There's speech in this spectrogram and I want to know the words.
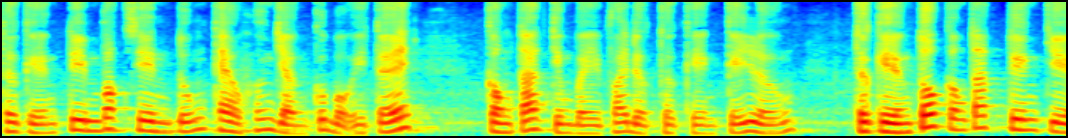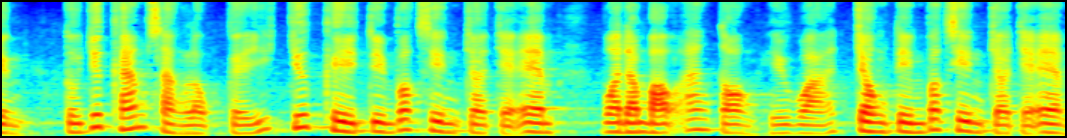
thực hiện tiêm vaccine đúng theo hướng dẫn của Bộ Y tế. Công tác chuẩn bị phải được thực hiện kỹ lưỡng, thực hiện tốt công tác tuyên truyền, tổ chức khám sàng lọc kỹ trước khi tiêm vaccine cho trẻ em và đảm bảo an toàn hiệu quả trong tiêm vaccine cho trẻ em.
